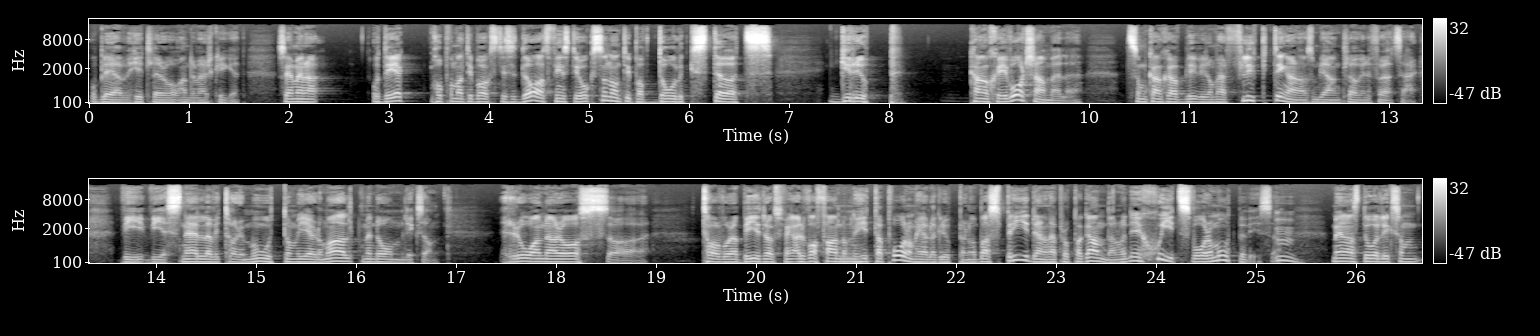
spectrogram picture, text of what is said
och blev Hitler och andra världskriget. Så jag menar, och det hoppar man tillbaka till idag, så finns det också någon typ av dolkstötsgrupp, kanske i vårt samhälle, som kanske har blivit de här flyktingarna som blir anklagade för att så här, vi, vi är snälla, vi tar emot dem, vi ger dem allt, men de liksom rånar oss och tar våra bidragspengar, eller vad fan de nu hittar på de här jävla grupperna och bara sprider den här propagandan. Och det är skitsvår att motbevisa. Medan då liksom,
